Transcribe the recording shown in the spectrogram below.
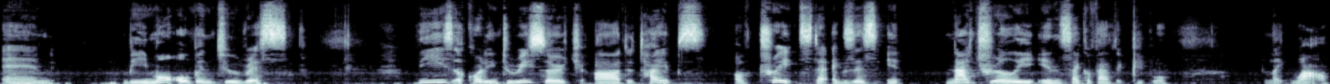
and be more open to risk. These, according to research, are the types of traits that exist in, naturally in psychopathic people. Like, wow,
